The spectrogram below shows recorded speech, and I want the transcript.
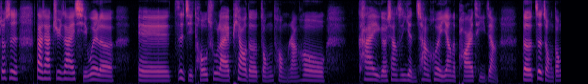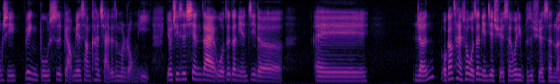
就是大家聚在一起，为了诶、自己投出来票的总统，然后开一个像是演唱会一样的 party，这样的这种东西，并不是表面上看起来的这么容易。尤其是现在我这个年纪的诶、人，我刚才也说我这年纪的学生，我已经不是学生了。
